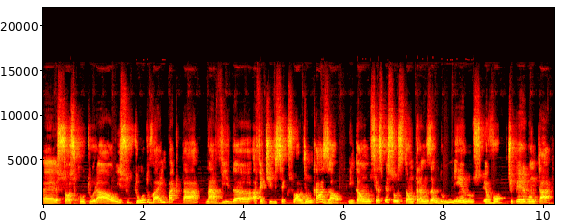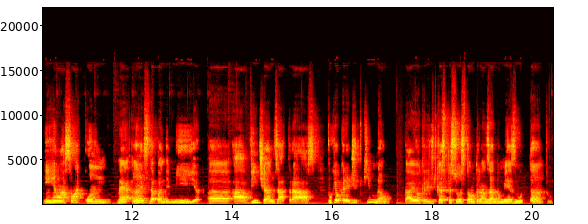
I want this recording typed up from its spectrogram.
é, sociocultural, isso tudo vai impactar na vida afetiva e sexual de um casal. Então, se as pessoas estão transando menos, eu vou te perguntar em relação a quando, né? Antes da pandemia, uh, há 20 anos atrás, porque eu acredito que não. Tá? Eu acredito que as pessoas estão transando mesmo tanto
